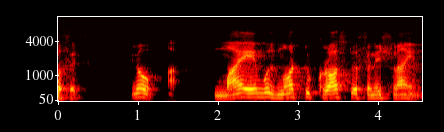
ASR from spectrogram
of it. You know, my aim was not to cross the finish line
